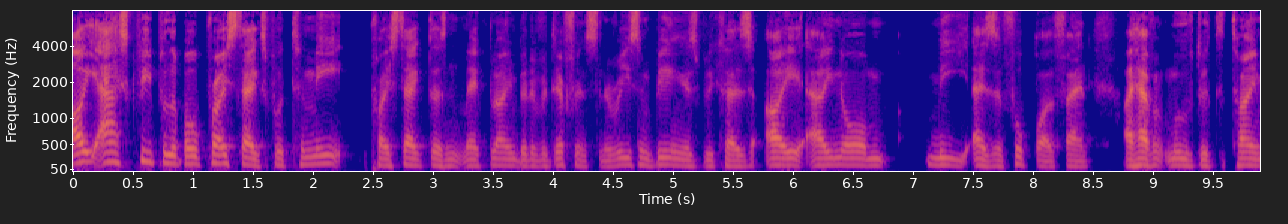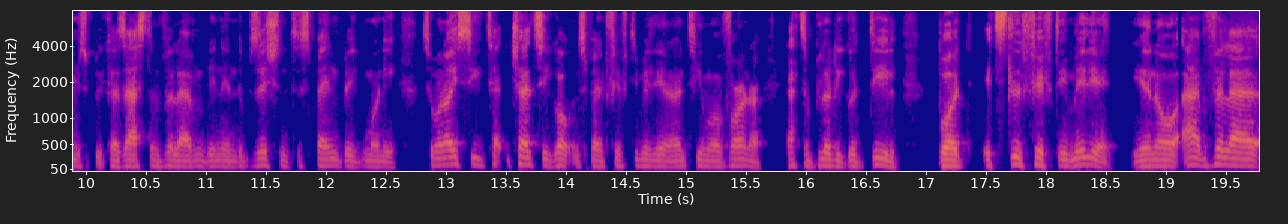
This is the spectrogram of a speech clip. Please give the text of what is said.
I ask people about price tags, but to me, price tag doesn't make blind bit of a difference. And the reason being is because I I know me as a football fan, I haven't moved with the times because Aston Villa haven't been in the position to spend big money. So when I see t- Chelsea go out and spend 50 million on Timo Werner, that's a bloody good deal. But it's still 50 million. You know, at Villa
